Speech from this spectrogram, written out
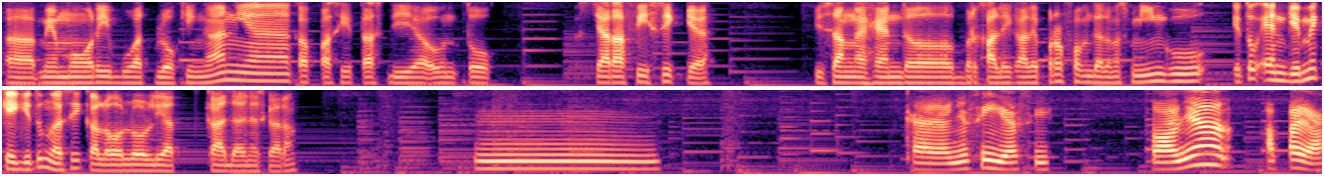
eh, memori buat blockingannya, kapasitas dia untuk secara fisik ya bisa ngehandle berkali-kali perform dalam seminggu. Itu end game-nya kayak gitu nggak sih kalau lo lihat keadaannya sekarang? Hmm, kayaknya sih ya sih. Soalnya apa ya?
